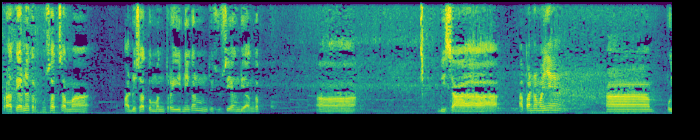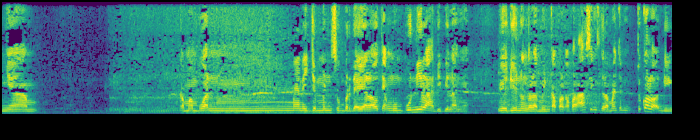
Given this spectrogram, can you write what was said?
perhatiannya terpusat sama ada satu menteri ini kan menteri susi yang dianggap eh, bisa apa namanya eh, punya kemampuan manajemen sumber daya laut yang mumpuni lah dibilangnya. Ya dia nenggelamin kapal-kapal asing segala macam. Itu kalau di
